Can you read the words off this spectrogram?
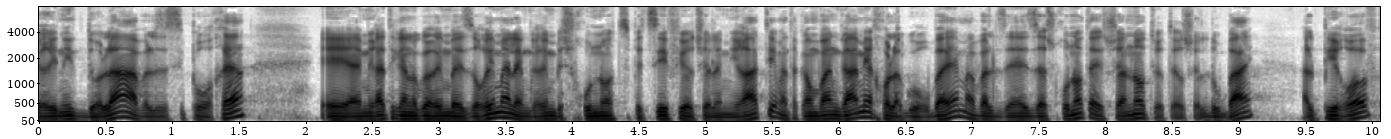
גרעינית גדולה, אבל זה סיפור אחר. אה, האמירתים גם לא גרים באזורים האלה, הם גרים בשכונות ספציפיות של אמירתים, אתה כמובן גם יכול לגור בהם, אבל זה, זה השכונות הישנות יותר של דובאי, על פי רוב,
